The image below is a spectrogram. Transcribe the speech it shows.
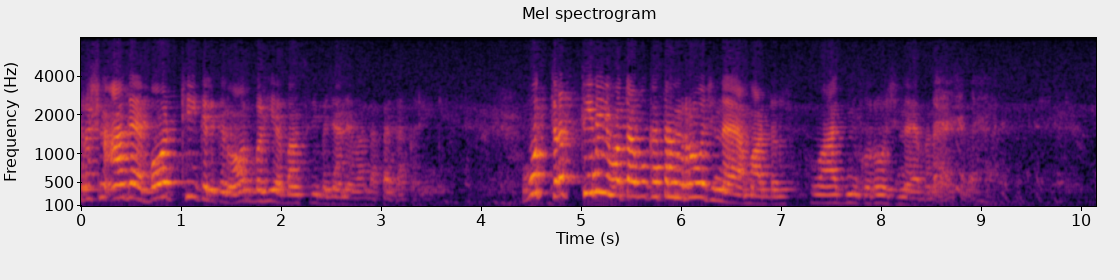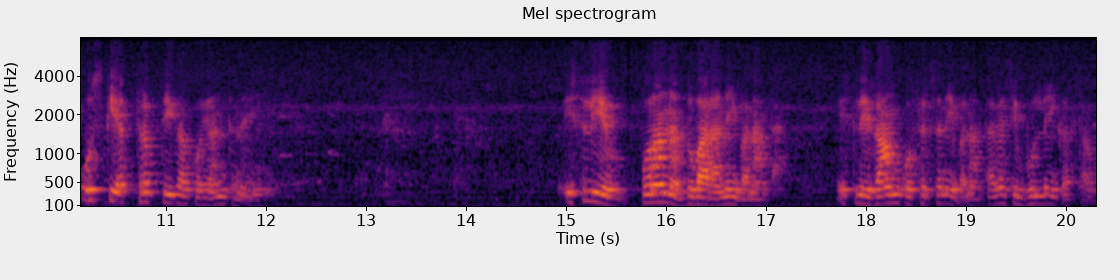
कृष्ण आ गए, बहुत ठीक है, लेकिन और बढ़िया बांसुरी बजाने वाला पैदा करेंगे। वो तृप्ति नहीं होता, वो कहता, हम रोज नया मॉडल वो आदमी को रोज नया बनाया चला उसकी अतृप्ति का कोई अंत नहीं। इसलिए पुराना दोबारा नहीं बनाता। इसलिए राम को फिर से नहीं बनाता, वैसी भूल नहीं करता वो।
